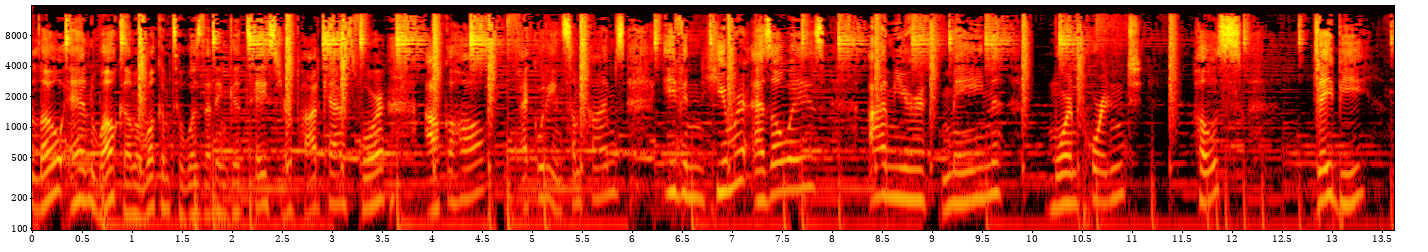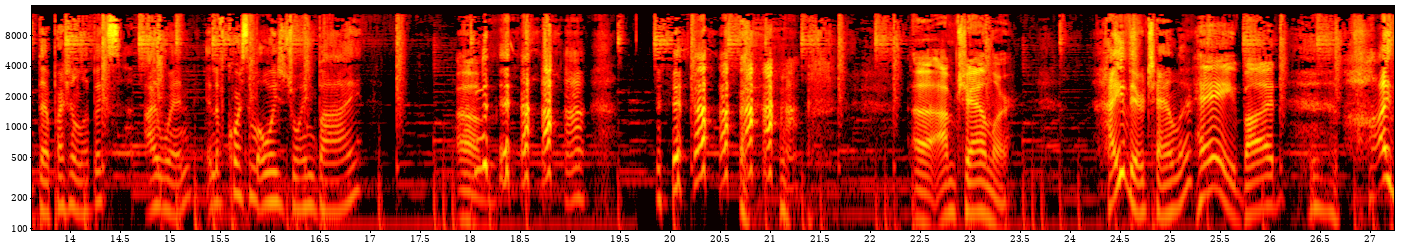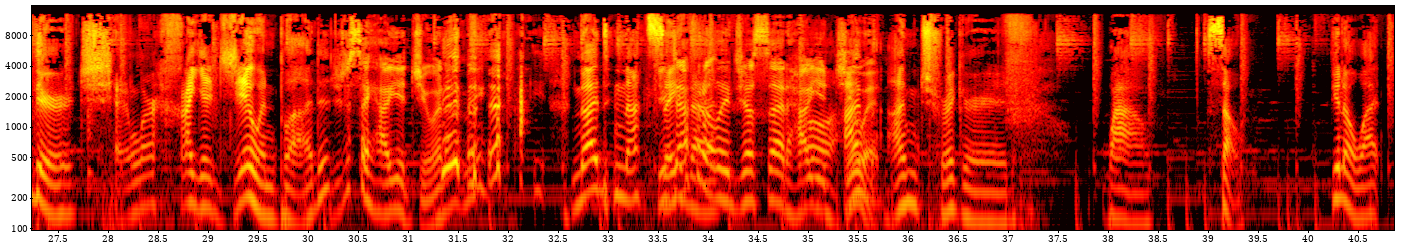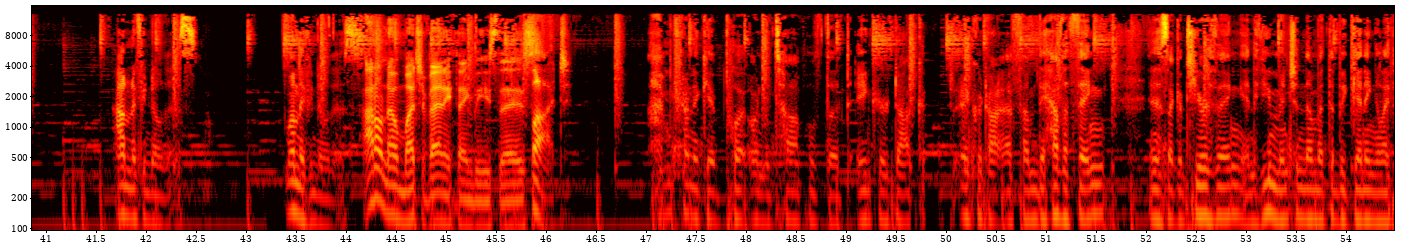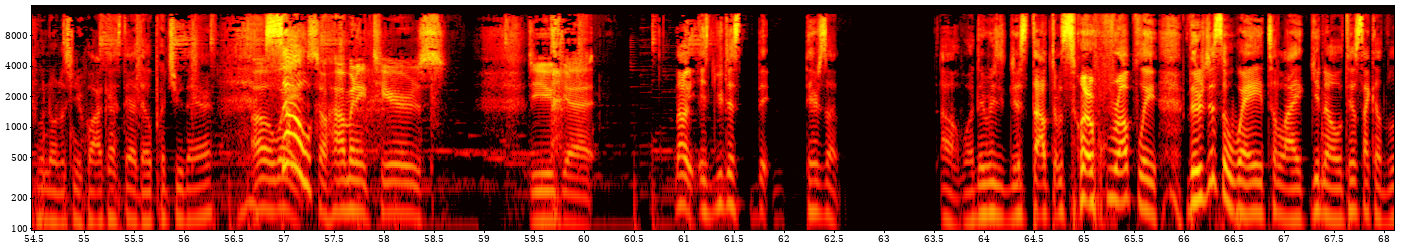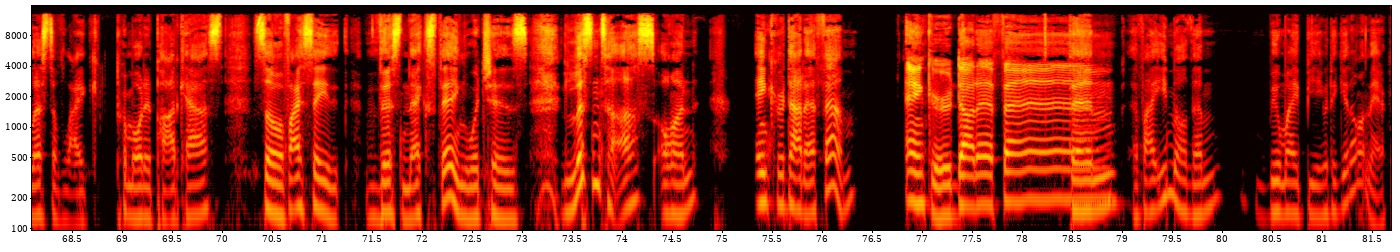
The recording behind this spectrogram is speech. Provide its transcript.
Hello and welcome, and welcome to Was That in Good Taste, your podcast for alcohol, equity, and sometimes even humor. As always, I'm your main, more important host, JB, the Oppression Olympics. I win. And of course, I'm always joined by. Um, uh, I'm Chandler. Hi there, Chandler. Hey, bud. Hi there, Chandler. How you doing, bud? Did you just say how you doing at me? No, I did not say that. you definitely just said how Oh, you I'm, I'm triggered. Wow. So, you know what? I don't know if you know this. I don't know if you know this, I don't know much of anything these days. but I'm trying to get put on the top of the anchor dot anchor.fm. They have a thing, and it's like a tier thing. And if you mention them at the beginning, and like people notice in your podcast there, they'll put you there. oh, wait. So- So, how many tiers do you get? No, you just there's a. Oh well, they just stopped them so abruptly. There's just a way to like you know, there's like a list of like promoted podcasts. So if I say this next thing, which is listen to us on Anchor.fm, Anchor.fm. then if I email them, we might be able to get on there.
